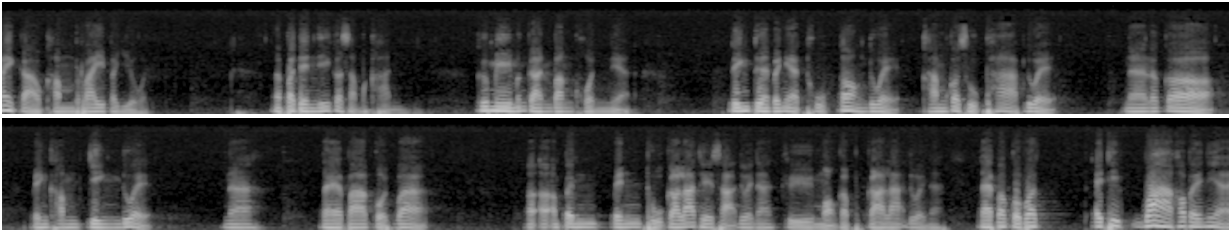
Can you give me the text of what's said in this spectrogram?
ไม่กล่าวคำไร้ประโยชน์ประเด็นนี้ก็สำคัญ คือมีเหมือนกันบางคนเนี่ยติงเตือนไปเนี่ยถูกต้องด้วยคำก็สุภาพด้วยนะแล้วก็เป็นคำจริงด้วยนะแต่ปรากฏว่าเป็นเป็นถูกกาลเทศะด้วยนะ คือเหมาะกับกาละด้วยนะ แต่ปรากฏว่าไอ้ที่ว่าเข้าไปเนี่ย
